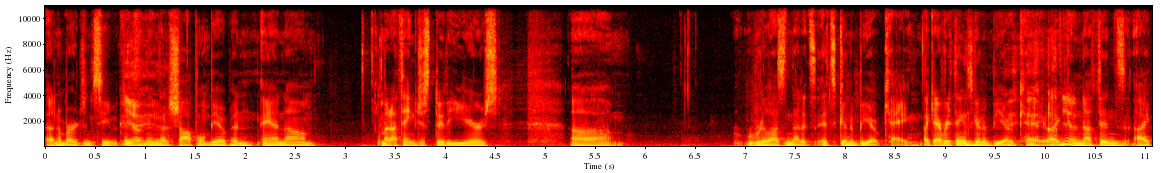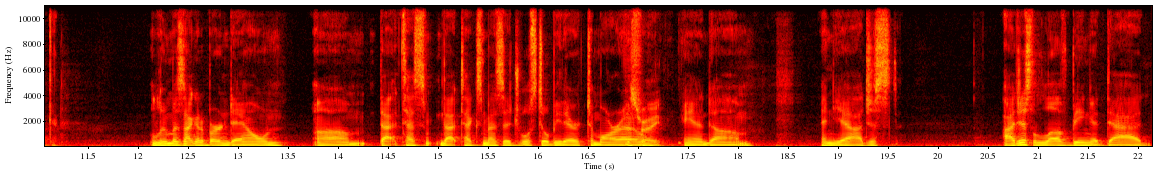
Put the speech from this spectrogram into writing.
an emergency because Yeah, then yeah. the shop won't be open. And um, but I think just through the years, um, realizing that it's it's going to be okay. Like everything's going to be okay. Like nothing's like Luma's not going to burn down. Um, that text that text message will still be there tomorrow. That's right. And um, and yeah, I just I just love being a dad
